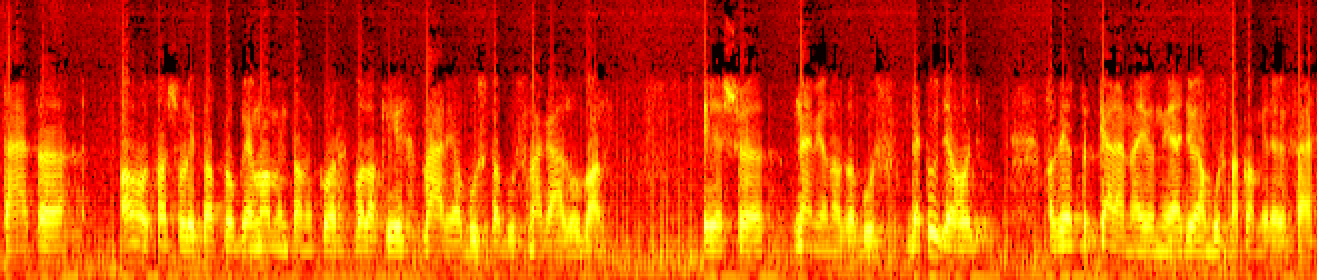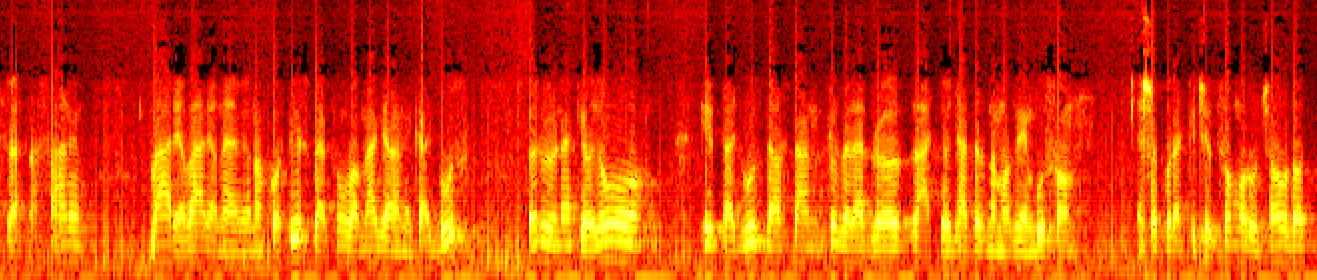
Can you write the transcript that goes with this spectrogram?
Tehát uh, ahhoz hasonlít a probléma, mint amikor valaki várja a buszt a busz megállóban és nem jön az a busz. De tudja, hogy azért kellene jönni egy olyan busznak, amire ő fel szeretne szállni. Várja, várja, nem jön. Akkor 10 perc múlva megjelenik egy busz, örül neki, hogy jó, itt egy busz, de aztán közelebbről látja, hogy hát ez nem az én buszom. És akkor egy kicsit szomorú, csalódott,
